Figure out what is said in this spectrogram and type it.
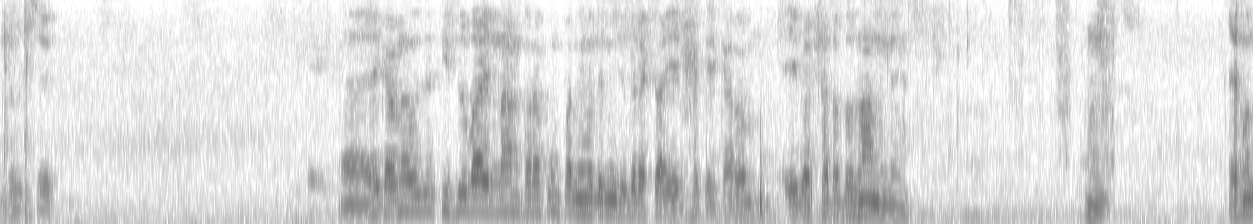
এটা হচ্ছে এই কারণে ওই যে কিছু ভাই নাম করা কোম্পানি হলে নিজেদের একটা এ থাকে কারণ এই ব্যবসাটা তো জানেন হুম এখন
